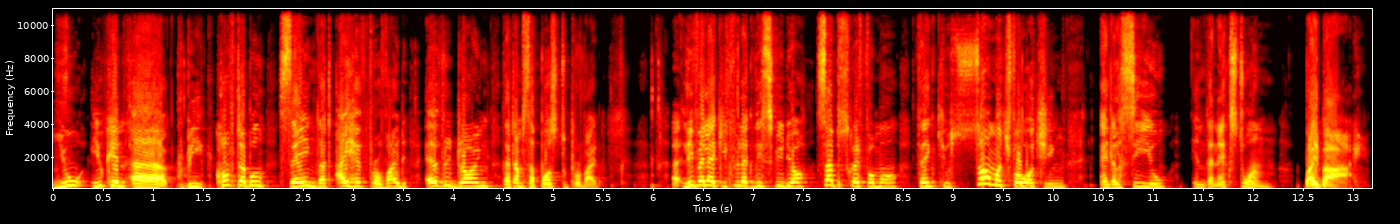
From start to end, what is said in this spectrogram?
you you can uh, be comfortable saying that i have provided every drawing that i'm supposed to provide. Uh, leave a like if you like this video. Subscribe for more. Thank you so much for watching. And i'll see you in the next one. Bye bye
